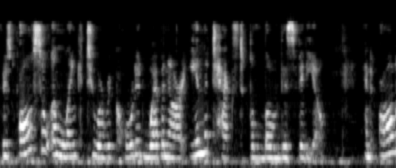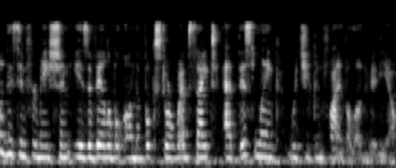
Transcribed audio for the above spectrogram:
There's also a link to a recorded webinar in the text below this video. And all of this information is available on the bookstore website at this link, which you can find below the video.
